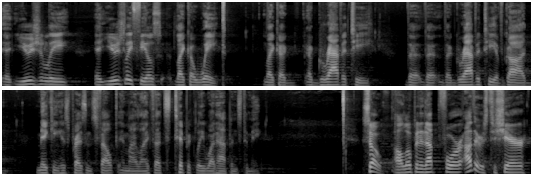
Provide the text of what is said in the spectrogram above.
it, usually, it usually feels like a weight, like a, a gravity, the, the, the gravity of God making His presence felt in my life. That's typically what happens to me. So I'll open it up for others to share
